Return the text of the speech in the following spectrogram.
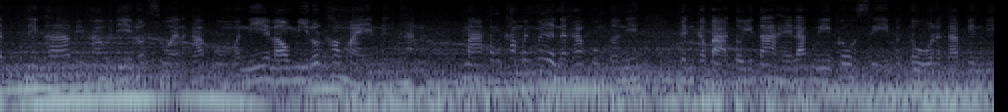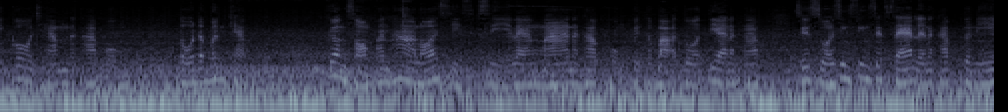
วัสดีครับพี่ภาวดีรถสวยนะครับ ผมวันนี้เรามีรถเข้าใหม่หนึ่งคันมาค่ำๆมืดๆนะครับ ผมตัวนี้เป็นกระบะโตโยต้าไฮรักวีโก้4ประตูนะครับเป็นวีโก้แชมป์นะครับผมตัวดับเบิลแคปเครื่อง 2,544 แรงม้านะครับ ผมเป็นกระบะตัวเตี้ยนะครับสวยๆซิ่งๆแซ่บๆเลยนะครับ ตัวนี้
